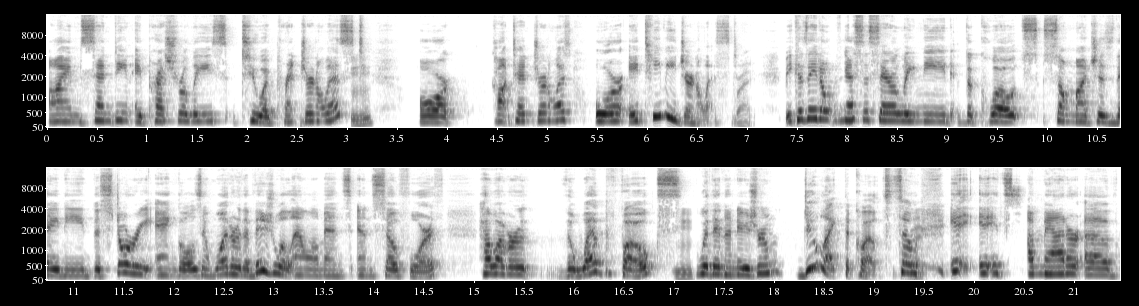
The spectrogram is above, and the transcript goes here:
I'm sending a press release to a print journalist mm-hmm. or content journalist or a TV journalist. Right. Because they don't necessarily need the quotes so much as they need the story angles and what are the visual elements and so forth. However, the web folks mm. within a newsroom do like the quotes. So right. it, it's a matter of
